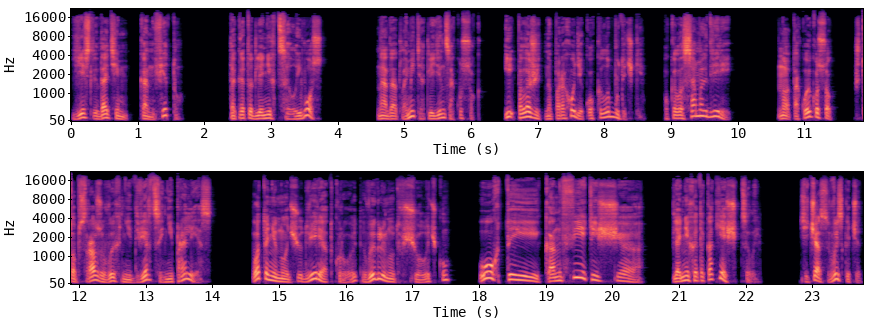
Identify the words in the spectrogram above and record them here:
Если дать им конфету, так это для них целый воз. Надо отломить от леденца кусок и положить на пароходик около будочки, около самых дверей. Но такой кусок, чтоб сразу в ихней дверцы не пролез. Вот они ночью двери откроют, выглянут в щелочку. Ух ты, конфетища! Для них это как ящик целый. Сейчас выскочат,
